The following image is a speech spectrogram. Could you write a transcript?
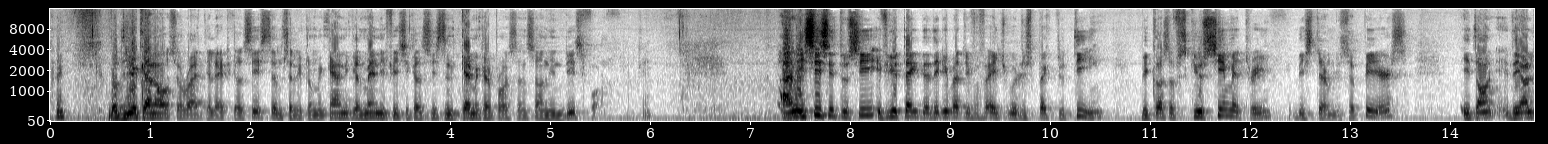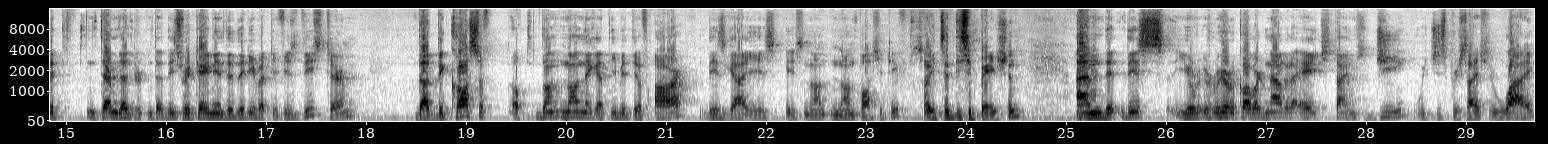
Okay? But you can also write electrical systems, electromechanical, many physical systems, chemical processes, and so on in this form. Okay? And it's easy to see if you take the derivative of h with respect to t, because of skew symmetry, this term disappears. It on, the only term that, that is retained in the derivative is this term, that because of, of non-negativity of R, this guy is, is non-positive, non so it's a dissipation. And this, you, you recover nabla H times G, which is precisely Y,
